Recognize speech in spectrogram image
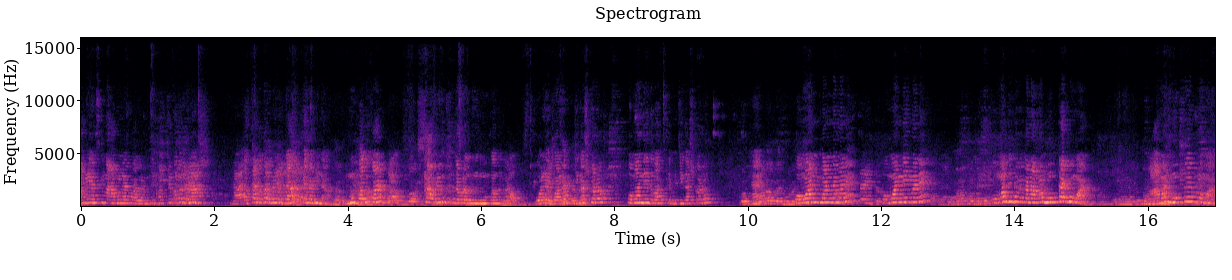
আমি আজকে না বলে পারলাম তুই খরচার কথা তুলিস? খরচার কথা বলে ডাক কেনাবি না। মুখ বন্ধ কর। সামনে তো খরচা করে মুখ বন্ধ কর। বলে বলো জিজ্ঞাসা করো। প্রমাণ দিয়ে দেবো আজকে আমি জিজ্ঞাসা করো। হ্যাঁ? প্রমাণ মানে মানে? প্রমাণ নেই মানে? প্রমাণ দিতে হবে কারণ আমার মুখটাই প্রমাণ। আমার মুখটাই প্রমাণ।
